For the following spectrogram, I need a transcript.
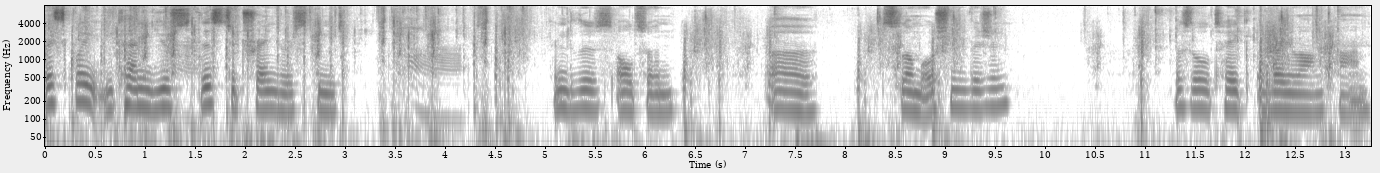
basically, you can use this to train your speed and there's also an uh, slow motion vision. This will take a very long time.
